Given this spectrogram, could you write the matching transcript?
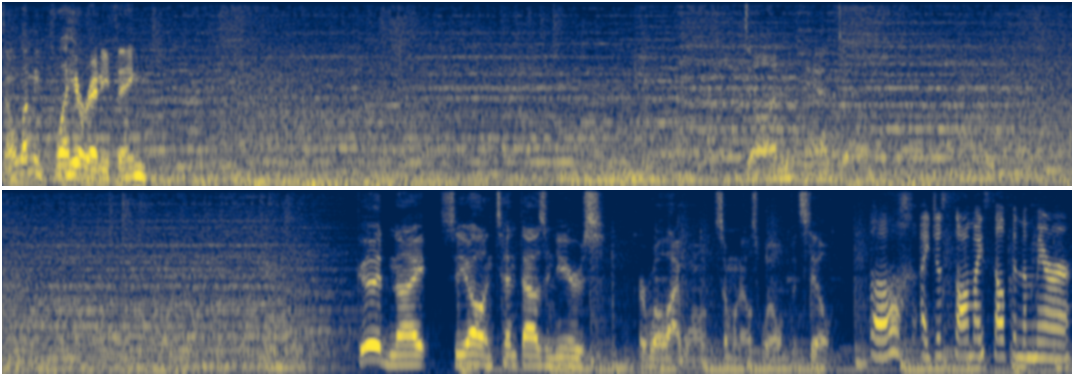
Don't let me play or anything. Done and done. Good night. See y'all in 10,000 years. Or, well, I won't. Someone else will, but still. Ugh, I just saw myself in the mirror.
